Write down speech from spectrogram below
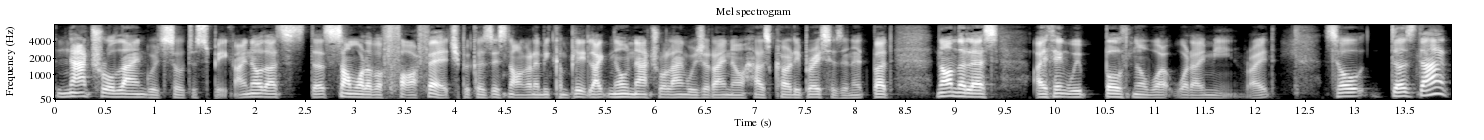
natural language, so to speak. I know that's that's somewhat of a far fetch because it's not going to be complete. Like no natural language that I know has curly braces in it, but nonetheless, I think we both know what what I mean, right? So does that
